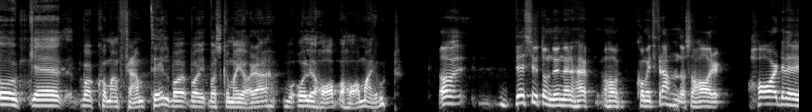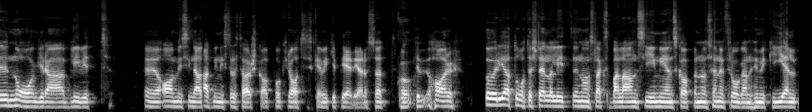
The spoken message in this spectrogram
Och eh, vad kom man fram till? Vad, vad, vad ska man göra? Eller ha, vad har man gjort? Ja, dessutom nu när den här har kommit fram då, så har, har det några blivit av med sina administratörskap på kroatiska Wikipedia. Så att Ja. det har börjat återställa lite någon slags balans i gemenskapen och sen är frågan hur mycket hjälp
